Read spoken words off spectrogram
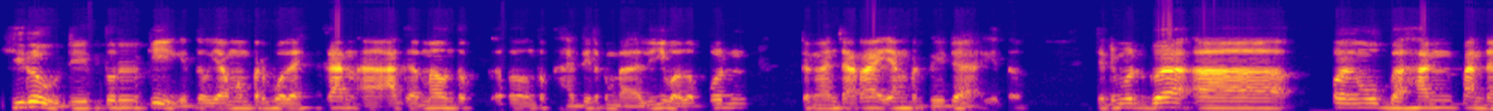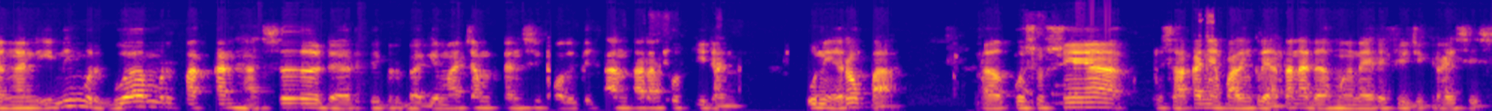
hero di Turki gitu yang memperbolehkan uh, agama untuk uh, untuk hadir kembali walaupun dengan cara yang berbeda gitu. Jadi menurut gua uh, pengubahan pandangan ini menurut gue merupakan hasil dari berbagai macam tensi politik antara Turki dan Uni Eropa. Uh, khususnya misalkan yang paling kelihatan adalah mengenai refugee crisis.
